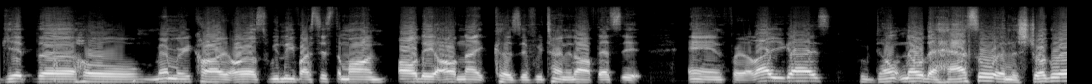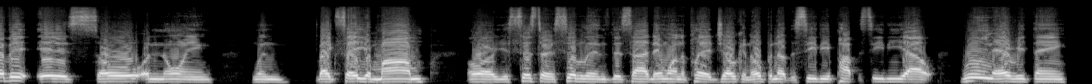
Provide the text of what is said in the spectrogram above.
get the whole memory card or else we leave our system on all day all night because if we turn it off that's it and for a lot of you guys who don't know the hassle and the struggle of it, it is so annoying when, like, say your mom or your sister or siblings decide they want to play a joke and open up the CD, pop the CD out, ruin everything,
